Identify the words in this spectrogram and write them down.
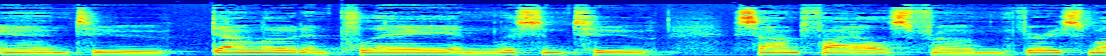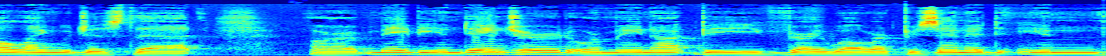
and to download and play and listen to sound files from very small languages that are maybe endangered or may not be very well represented in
